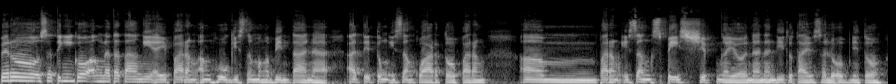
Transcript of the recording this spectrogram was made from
Pero sa tingin ko ang natatangi ay parang ang hugis ng mga bintana at itong isang kwarto parang um, parang isang spaceship ngayon na nandito tayo sa loob nito.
